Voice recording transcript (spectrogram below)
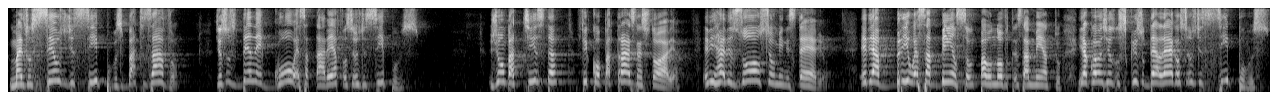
mas os seus discípulos batizavam. Jesus delegou essa tarefa aos seus discípulos. João Batista ficou para trás na história. Ele realizou o seu ministério. Ele abriu essa bênção para o Novo Testamento. E agora Jesus Cristo delega aos seus discípulos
